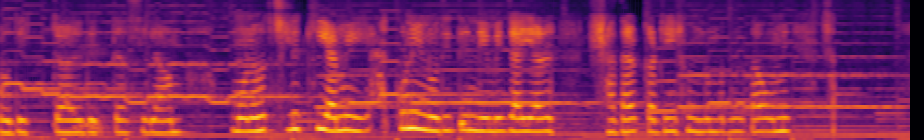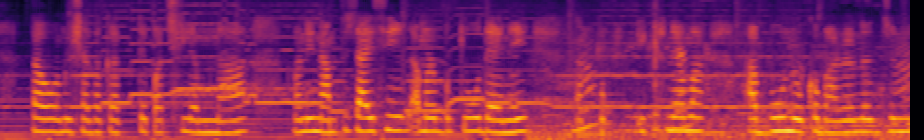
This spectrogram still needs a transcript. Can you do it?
নদীটা দেখতে আসছিলাম। মনে হচ্ছিল কি আমি এখনই নদীতে নেমে যাই আর সাঁতার কাটি সুন্দর মতন। তাও আমি তাও আমি সাঁতার কাটতে পারছিলাম না। মানে নামতে চাইছি, আমার কেউ দেয় নাই। এখানে আমার আব্বু নৌকা ভাড়ানোর জন্য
